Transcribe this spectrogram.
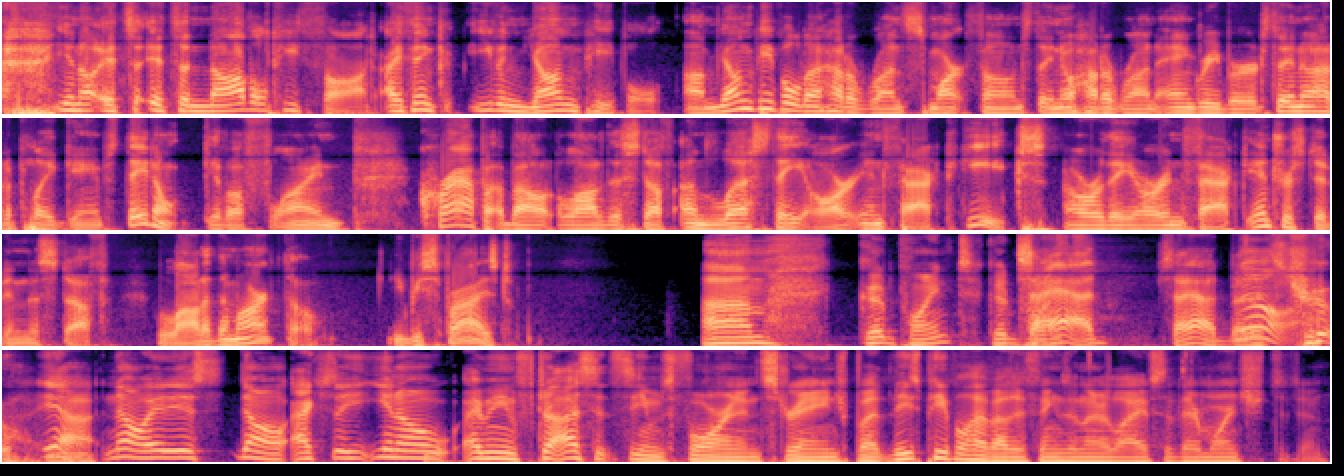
you know, it's it's a novelty thought. I think even young people, um, young people know how to run smartphones. They know how to run Angry Birds. They know how to play games. They don't give a flying crap about a lot of this stuff unless they are in fact geeks or they are in fact interested in this stuff. A lot of them aren't, though. You'd be surprised. Um, good point. Good point. Sad, sad, but it's true. Yeah, no, it is. No, actually, you know, I mean, to us it seems foreign and strange, but these people have other things in their lives that they're more interested in,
